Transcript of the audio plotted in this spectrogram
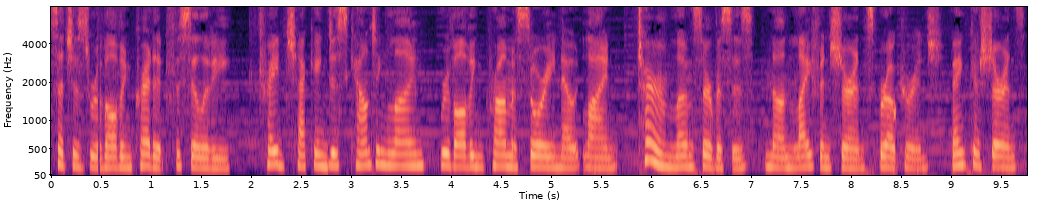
such as revolving credit facility, trade checking discounting line, revolving promissory note line, term loan services, non-life insurance brokerage, bank assurance,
